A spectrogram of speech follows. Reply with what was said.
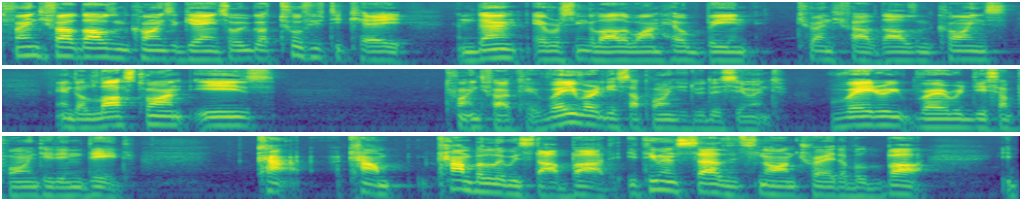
25,000 coins again, so we've got 250k, and then every single other one have been 25,000 coins, and the last one is 25k. Very very disappointed with this event. Very very disappointed indeed. Can't can't can't believe it's that bad. It even says it's not untradeable, but it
